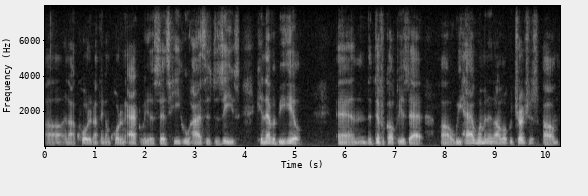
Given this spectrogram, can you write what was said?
and I quote it, I think I'm quoting accurately, it says, He who hides his disease can never be healed. And the difficulty is that uh, we have women in our local churches um,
